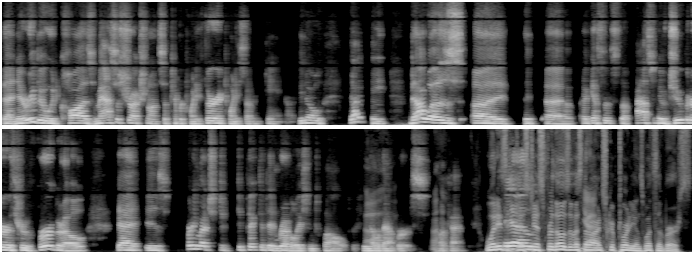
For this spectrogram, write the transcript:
that Nerubu would cause mass destruction on September 23rd, 2017. You know, that date, that was, uh, the, uh, I guess it's the passing of Jupiter through Virgo that is pretty much de- depicted in Revelation 12, if you know Ah. that verse. Uh-huh. Okay. What is it? Just, And- just for those of us that Yeah. aren't scriptorians, what's the verse?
